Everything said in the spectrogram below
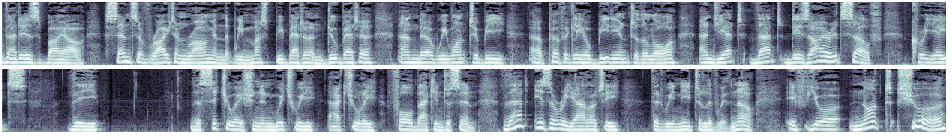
that is, by our sense of right and wrong, and that we must be better and do better, and uh, we want to be uh, perfectly obedient to the law, and yet that desire itself creates the the situation in which we actually fall back into sin. That is a reality that we need to live with. Now, if you're not sure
